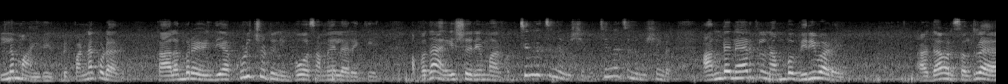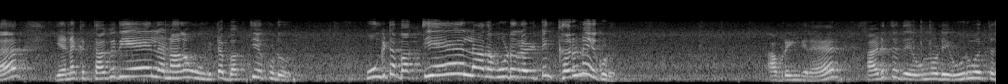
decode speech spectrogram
இல்லைம்மா இது இப்படி பண்ணக்கூடாது. காலம்பரம் எழுந்தியா குளிச்சுட்டு நீ போ சமையல் அறைக்கு. அப்போ தான் ஐஸ்வர்யமாக இருக்கும். சின்ன சின்ன விஷயங்கள் சின்ன சின்ன விஷயங்கள். அந்த நேரத்தில் நம்ம விரிவடையும். அதுதான் அவர் சொல்கிறார் எனக்கு தகுதியே இல்லைனாலும் உங்ககிட்ட பக்தியை கொடு. உங்ககிட்ட பக்தியே இல்லாத மூடர்கள்ட்டையும் கருணையை கொடு. அப்படிங்கிற அடுத்தது உன்னுடைய உருவத்தை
